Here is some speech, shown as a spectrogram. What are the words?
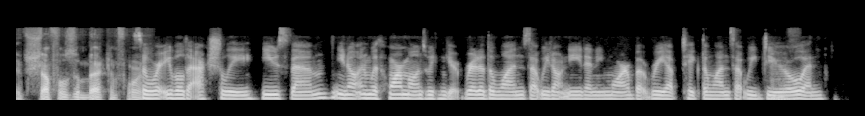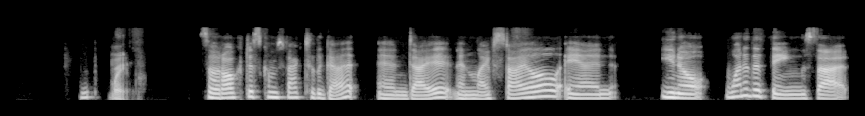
It shuffles them back and forth. so we're able to actually use them, you know, and with hormones, we can get rid of the ones that we don't need anymore, but reuptake the ones that we Mhm. do. And Right. so it all just comes back to the gut and diet and lifestyle. And, you know, one of the things that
